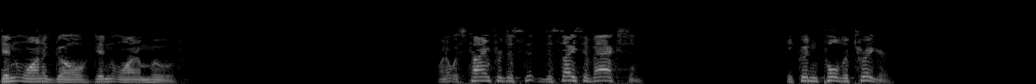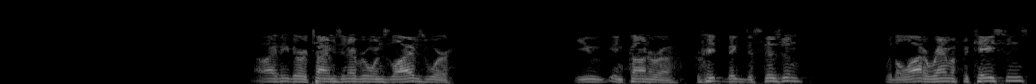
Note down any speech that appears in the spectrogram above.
didn't want to go, didn't want to move. When it was time for decisive action, he couldn't pull the trigger. I think there are times in everyone's lives where you encounter a great big decision with a lot of ramifications,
